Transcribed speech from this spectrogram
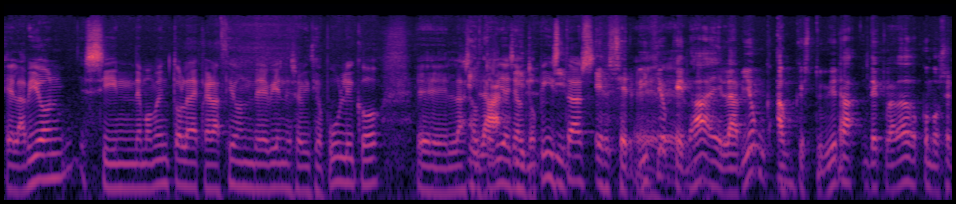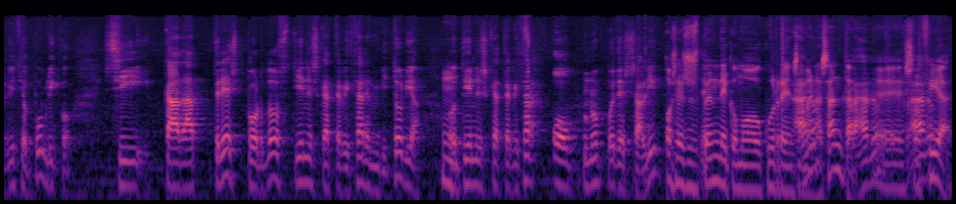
El avión, sin de momento la declaración de bien de servicio público, eh, las Y la- autovías y, y- autopistas. y el servicio eh, que da el avión, aunque estuviera declarado como servicio público, si cada 3 por 2 tienes que aterrizar en Vitoria o tienes que aterrizar o no puedes salir. Mm. O se suspende como ocurre en Claro, Semana Santa. claro, Eh, claro. Sofía,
